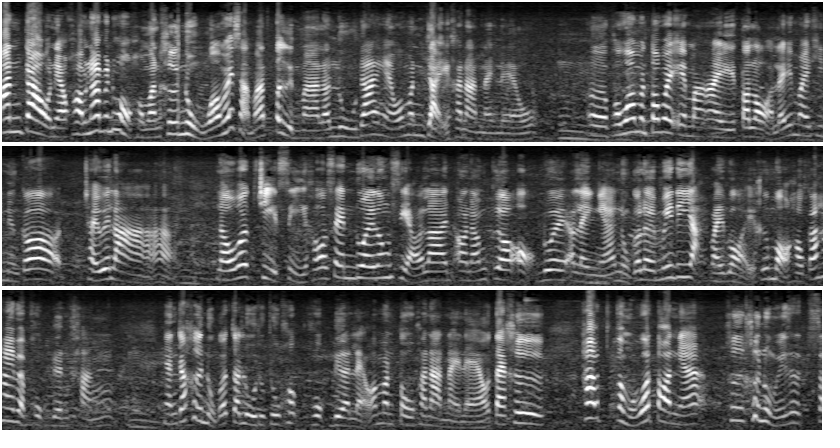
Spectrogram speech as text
อันเก่าเนี่ยความน่าเป็นห่วงของมันคือหนูว่าไม่สามารถตื่นมาแล้วรู้ได้ไงว่ามันใหญ่ขนาดไหนแล้ว อืม เออเพราะว่ามันต้องไป MRI ตลอดและ MRI ทีนึงก็ใช้เวลาค่ะอืม แล้วก็ฉีดสีเข้าเส้นด้วยต้องเสียเวลาเอาน้ำเกลือออกด้วยอะไรเงี้ยหนูก็เลยไม่ได้อยากไปบ่อย คือหมอเขาก็ให้แบบ 6 เดือนครั้งอืมงั้นก็คือหนูก็จะรู้ทุกๆ 6 เดือนแหละว่ามันโตขนาดไหนแล้ว แต่คือ ถ้าสมมติว่าตอนเนี้ยคือคือหนูมีส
